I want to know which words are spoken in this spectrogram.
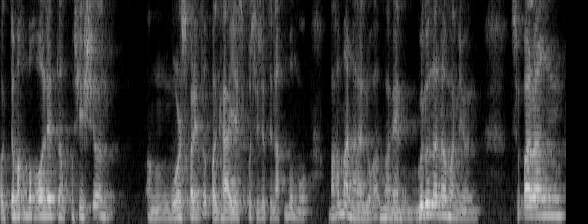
Pag tumakbo ka ulit ng position, ang worst pa nito, pag highest position tinakbo mo, baka manalo ka pa. And gulo na naman yun. So parang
